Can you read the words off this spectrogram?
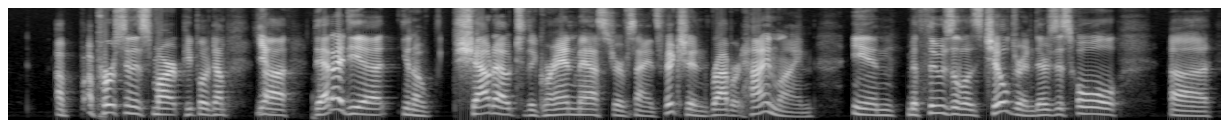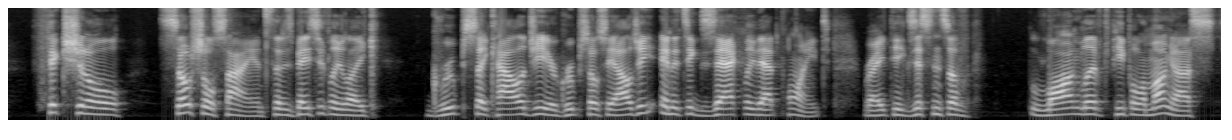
a, a person is smart, people are dumb. Yeah. Uh, that idea, you know, shout out to the grandmaster of science fiction, Robert Heinlein, in Methuselah's Children. There's this whole uh, fictional social science that is basically like group psychology or group sociology. And it's exactly that point, right? The existence of long lived people among us.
